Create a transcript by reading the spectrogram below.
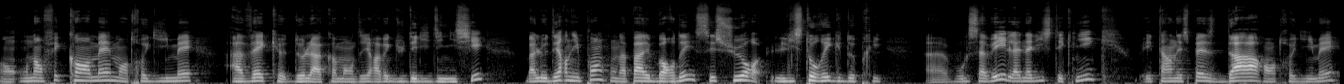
on en fait quand même entre guillemets avec de la, comment dire, avec du délit d'initié. Bah, le dernier point qu'on n'a pas abordé, c'est sur l'historique de prix. Euh, vous le savez, l'analyse technique est un espèce d'art entre guillemets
